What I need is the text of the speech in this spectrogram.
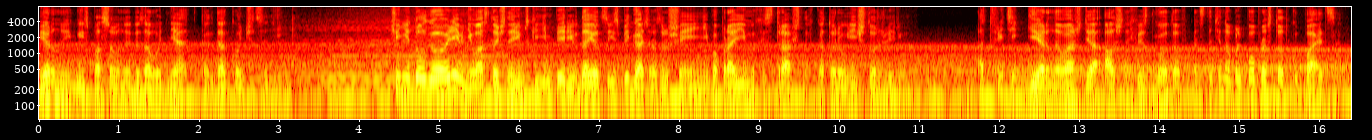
верную и боеспособную до того дня, когда кончатся деньги. В течение долгого времени Восточной Римской империи удается избегать разрушений непоправимых и страшных, которые уничтожили Рим. От Фритигерна, вождя алчных вестготов, Константинополь попросту откупается –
